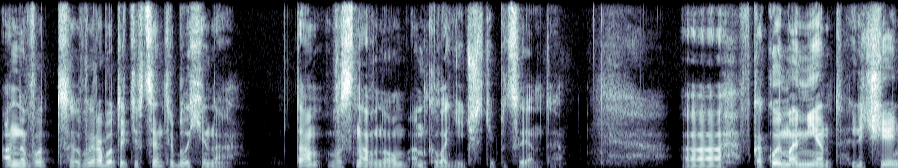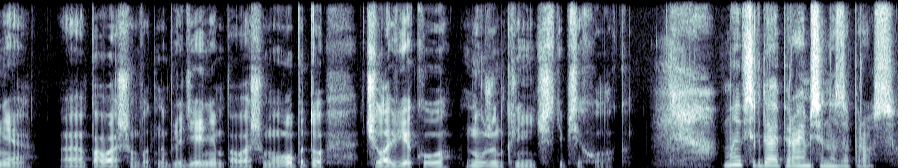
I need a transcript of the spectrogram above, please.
Анна, вот вы работаете в центре Блохина. Там в основном онкологические пациенты. А в какой момент лечения, а, по вашим вот наблюдениям, по вашему опыту, человеку нужен клинический психолог? Мы всегда опираемся на запрос.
